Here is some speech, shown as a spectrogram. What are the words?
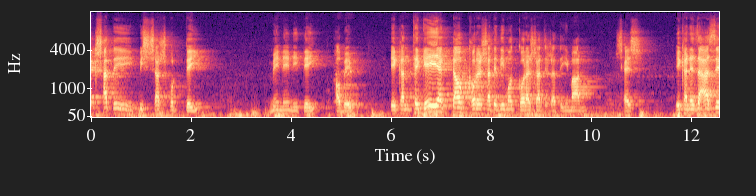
একসাথে বিশ্বাস করতেই, মেনে নিতেই হবে। এখান থেকেই একটা অক্ষরের সাথে দ্বিমত করার সাথে সাথে ইমান শেষ। এখানে যা আছে,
